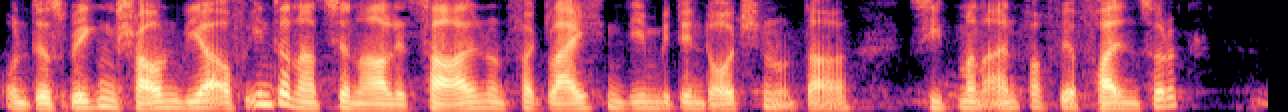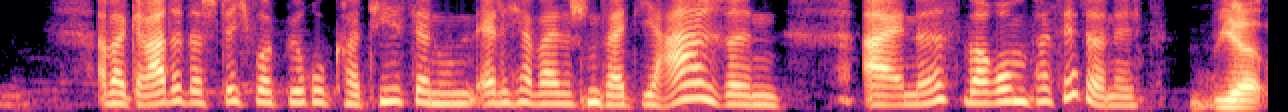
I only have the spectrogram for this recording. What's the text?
und deswegen schauen wir auf internationale Zahlen und vergleichen die mit den deutschen und da sieht man einfach, wir fallen zurück. Aber gerade das Stichwort Bürokratie ist ja nun ehrlicherweise schon seit Jahren eines. Warum passiert da nichts? Wir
